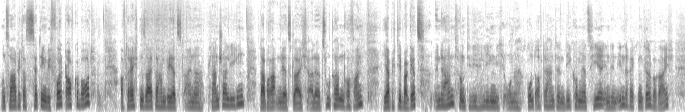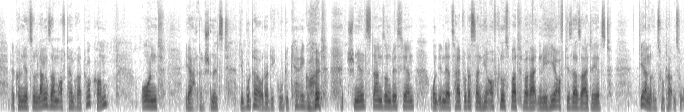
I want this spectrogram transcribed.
Und zwar habe ich das Setting wie folgt aufgebaut. Auf der rechten Seite haben wir jetzt eine Plancha liegen. Da braten wir jetzt gleich alle Zutaten drauf an. Hier habe ich die Baguettes in der Hand und die liegen nicht ohne Grund auf der Hand, denn die kommen jetzt hier in den indirekten Grillbereich. Da können jetzt so langsam auf Temperatur kommen und ja, dann schmilzt die Butter oder die gute Kerrygold schmilzt dann so ein bisschen und in der Zeit, wo das dann hier aufknuspert, bereiten wir hier auf dieser Seite jetzt die anderen Zutaten zu.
